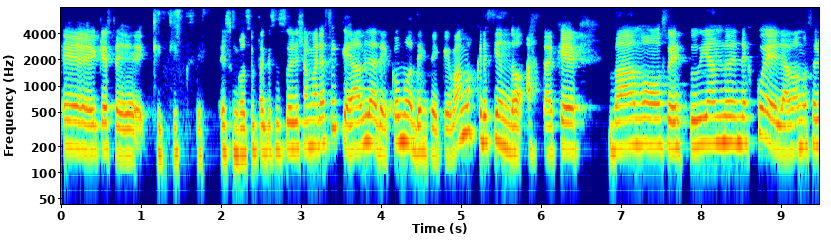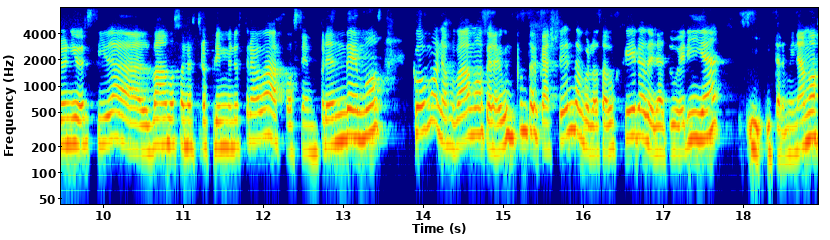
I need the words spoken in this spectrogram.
que, se, que, es un concepto que se suele llamar así, que habla de cómo desde que vamos creciendo hasta que vamos estudiando en la escuela, vamos a la universidad, vamos a nuestros primeros trabajos, emprendemos, cómo nos vamos en algún punto cayendo por los agujeros de la tubería y, terminamos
